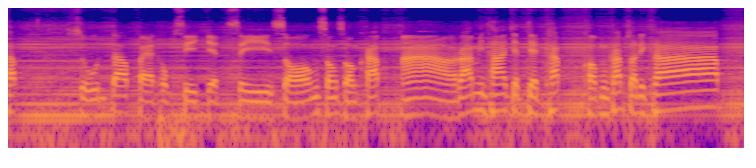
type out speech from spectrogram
ครับ 0986474222 ครับอ้าวรามินทรา77 ครับ ขอบคุณครับ สวัสดีครับ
